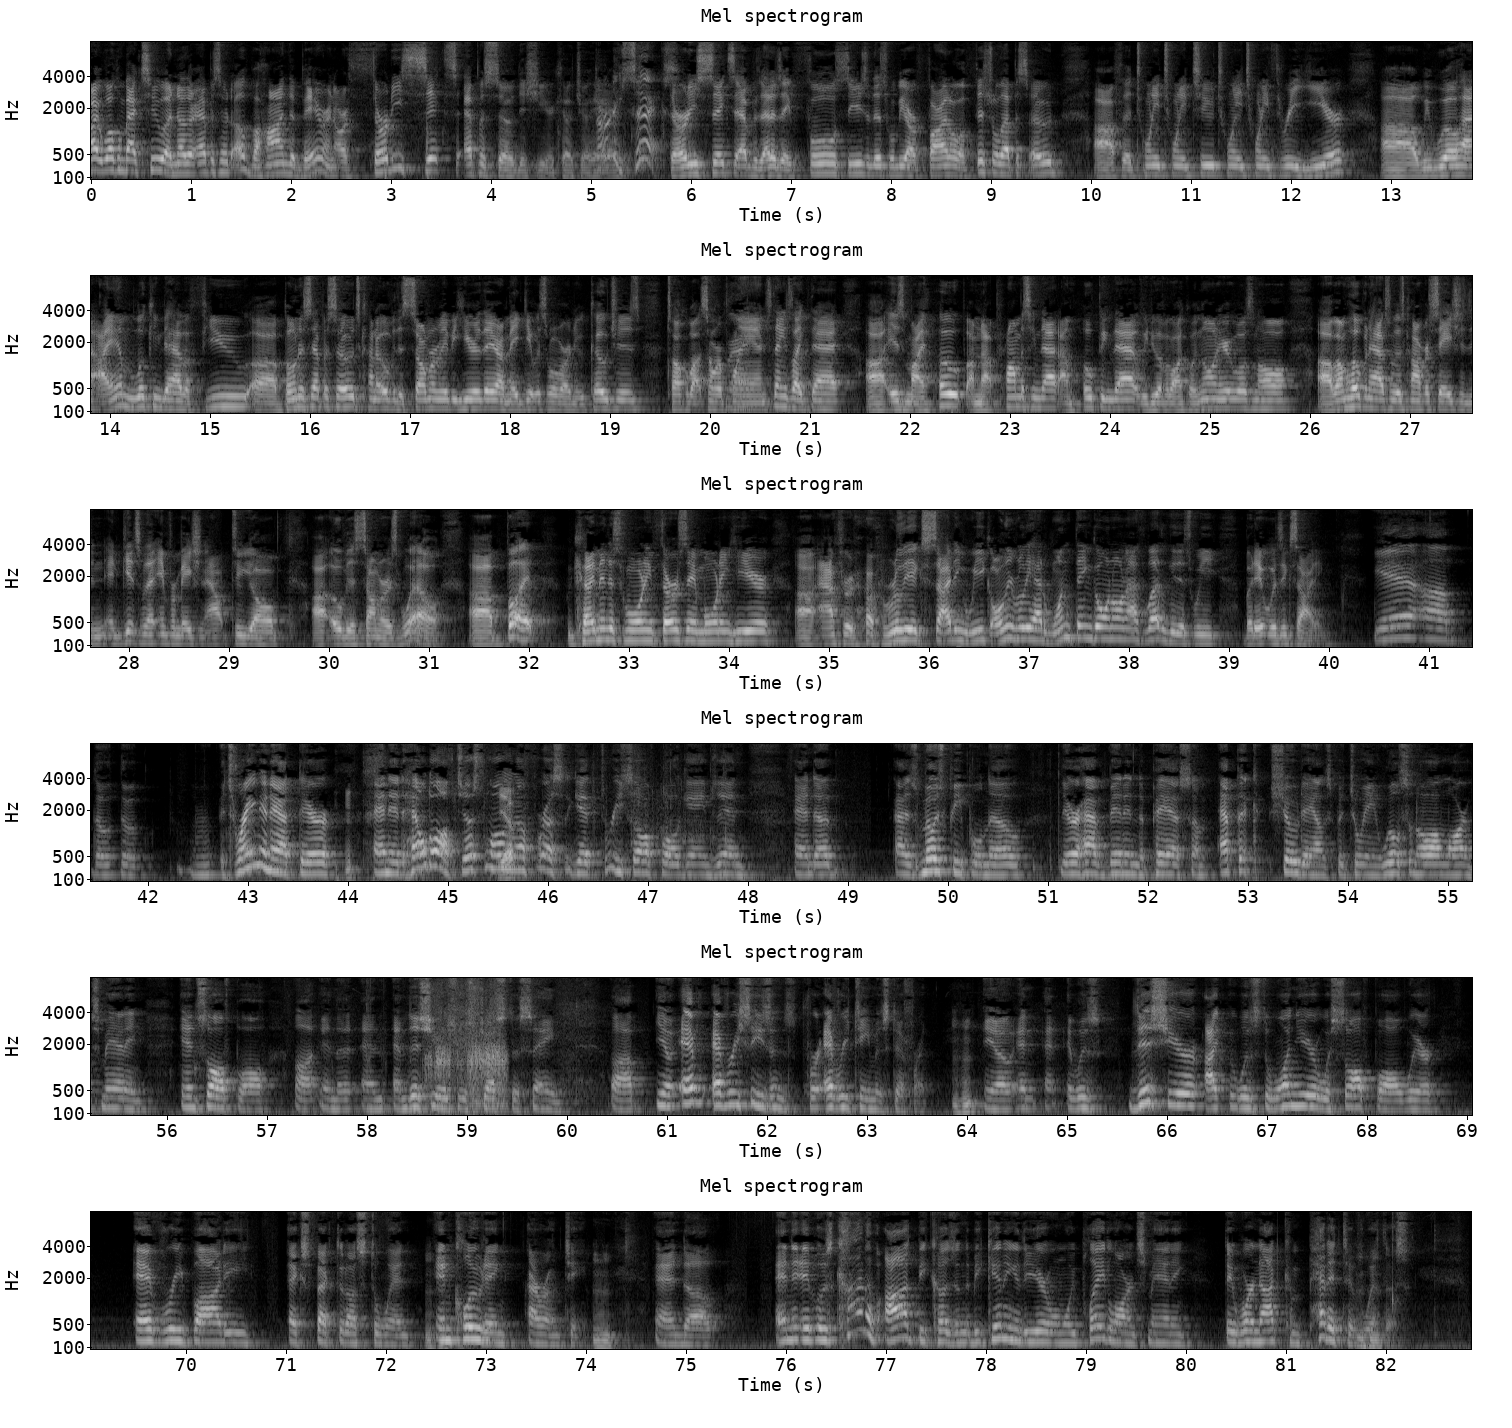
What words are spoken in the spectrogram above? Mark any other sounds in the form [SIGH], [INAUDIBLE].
All right, welcome back to another episode of Behind the Baron, our 36th episode this year, Coach O'Hare. 36. 36 episodes. That is a full season. This will be our final official episode uh, for the 2022-2023 year. Uh, we will. Ha- I am looking to have a few uh, bonus episodes, kind of over the summer, maybe here or there. I may get with some of our new coaches, talk about summer plans, things like that. Uh, is my hope. I'm not promising that. I'm hoping that we do have a lot going on here at Wilson Hall, uh, but I'm hoping to have some of those conversations and, and get some of that information out to y'all uh, over the summer as well. Uh, but we came in this morning, Thursday morning here, uh, after a [LAUGHS] really exciting week. Only really had one thing going on athletically this week, but it was exciting. Yeah, uh, the the it's raining out there, [LAUGHS] and it held off just long Yep. enough for us to get three softball games in. And uh, as most people know, there have been in the past some epic showdowns between Wilson Hall and Laurence Manning in softball. Uh, in the and and this year's was just the same. Uh, you know, every, every season for every team is different. You know, and, and it was this year. I it was the one year with softball where everybody expected us to win, mm-hmm. including our own team. Mm-hmm. And uh, and it was kind of odd because in the beginning of the year when we played Laurence Manning, they were not competitive with mm-hmm. us.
